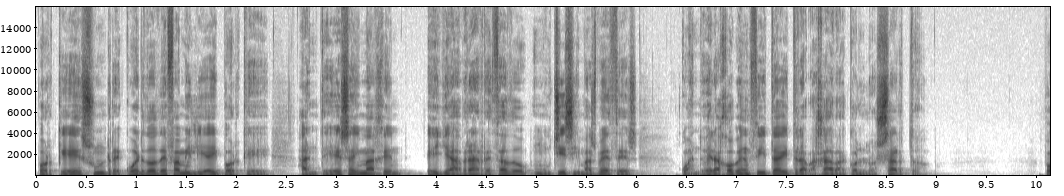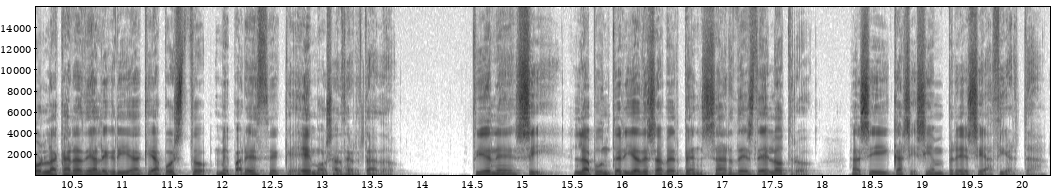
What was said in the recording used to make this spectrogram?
porque es un recuerdo de familia y porque, ante esa imagen, ella habrá rezado muchísimas veces cuando era jovencita y trabajaba con los Sarto. Por la cara de alegría que ha puesto, me parece que hemos acertado. Tiene, sí, la puntería de saber pensar desde el otro, Así casi siempre se acierta.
